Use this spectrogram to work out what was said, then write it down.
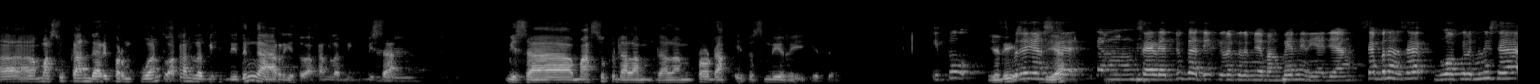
uh, masukan dari perempuan itu akan lebih didengar gitu akan lebih bisa hmm. Bisa masuk ke dalam dalam produk itu sendiri gitu itu Jadi, sebenarnya yang ya. saya yang saya lihat juga di film-filmnya Bang Ben ini ya yang saya benar saya dua film ini saya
